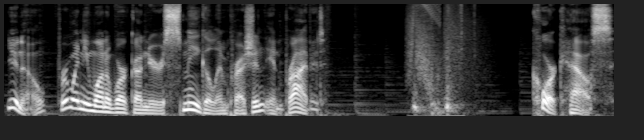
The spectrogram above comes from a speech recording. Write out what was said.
You know, for when you want to work on your Smeagol impression in private. Cork House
